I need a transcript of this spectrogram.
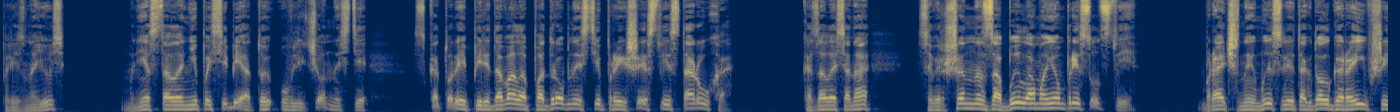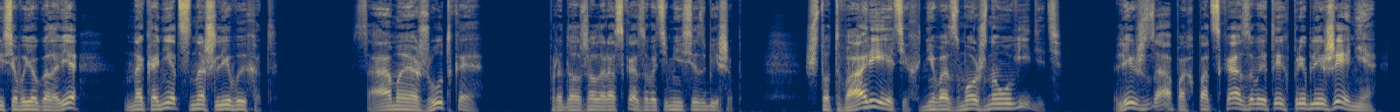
Признаюсь, мне стало не по себе от той увлеченности, с которой передавала подробности происшествий старуха. Казалось, она совершенно забыла о моем присутствии. Мрачные мысли, так долго роившиеся в ее голове, наконец нашли выход. «Самое жуткое», — продолжала рассказывать миссис Бишоп, — «что твари этих невозможно увидеть. Лишь запах подсказывает их приближение —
